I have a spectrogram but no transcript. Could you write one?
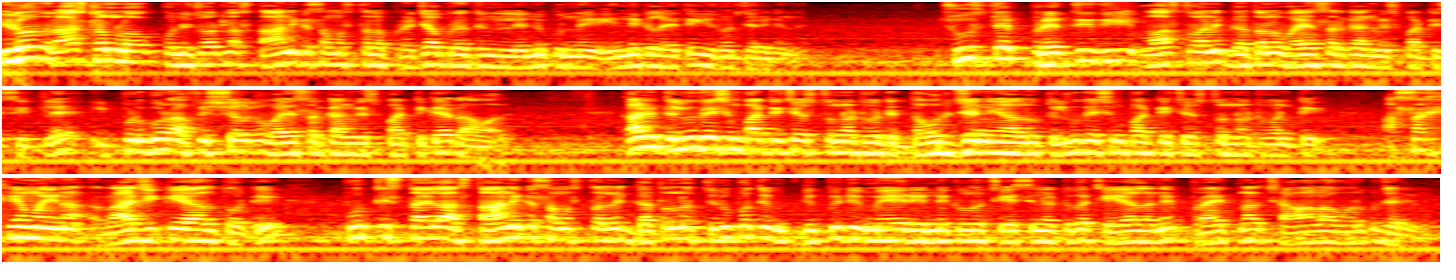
ఈరోజు రాష్ట్రంలో కొన్ని చోట్ల స్థానిక సంస్థల ప్రజాప్రతినిధులు ఎన్నుకునే ఎన్నికలు అయితే ఈరోజు జరిగింది. చూస్తే ప్రతిదీ వాస్తవానికి గతంలో వైఎస్ఆర్ కాంగ్రెస్ పార్టీ సీట్లే ఇప్పుడు కూడా అఫీషియల్గా వైఎస్ఆర్ కాంగ్రెస్ పార్టీకే రావాలి. కానీ తెలుగుదేశం పార్టీ చేస్తున్నటువంటి దౌర్జన్యాలు తెలుగుదేశం పార్టీ చేస్తున్నటువంటి అసహ్యమైన రాజకీయాలతోటి పూర్తి స్థాయిలో ఆ స్థానిక సంస్థల్ని గతంలో తిరుపతి డిప్యూటీ మేయర్ ఎన్నికల్లో చేసినట్టుగా చేయాలనే ప్రయత్నాలు చాలా వరకు జరిగినాయి.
